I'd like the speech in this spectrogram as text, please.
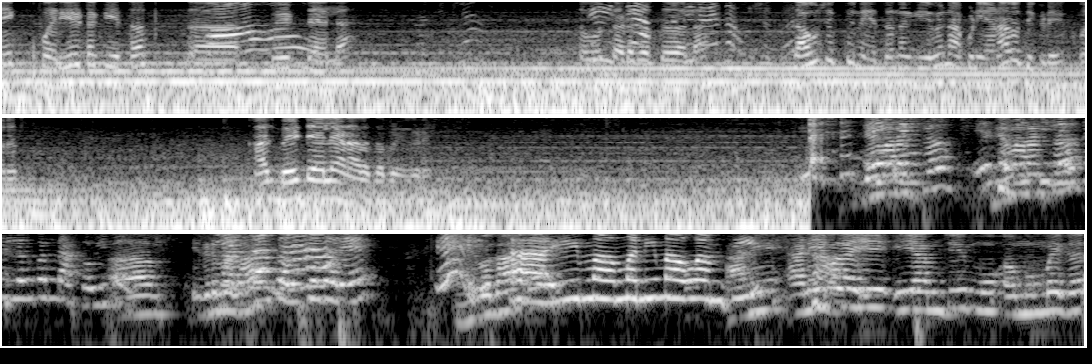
अनेक पर्यटक येतात भेट द्यायला. सवसाडा धबधब्याला जाऊ शकतो नाही येताना घेऊन आपण येणार आहोत इकडे परत. खास भेट द्यायला येणार आहोत आपण इकडे. जय महाराष्ट्र जय महाराष्ट्र. अं, इकडे बघा. हे बघा. आई मा- मनी माऊ आमची. आणि बघा ही ही आमची मुंबईकर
